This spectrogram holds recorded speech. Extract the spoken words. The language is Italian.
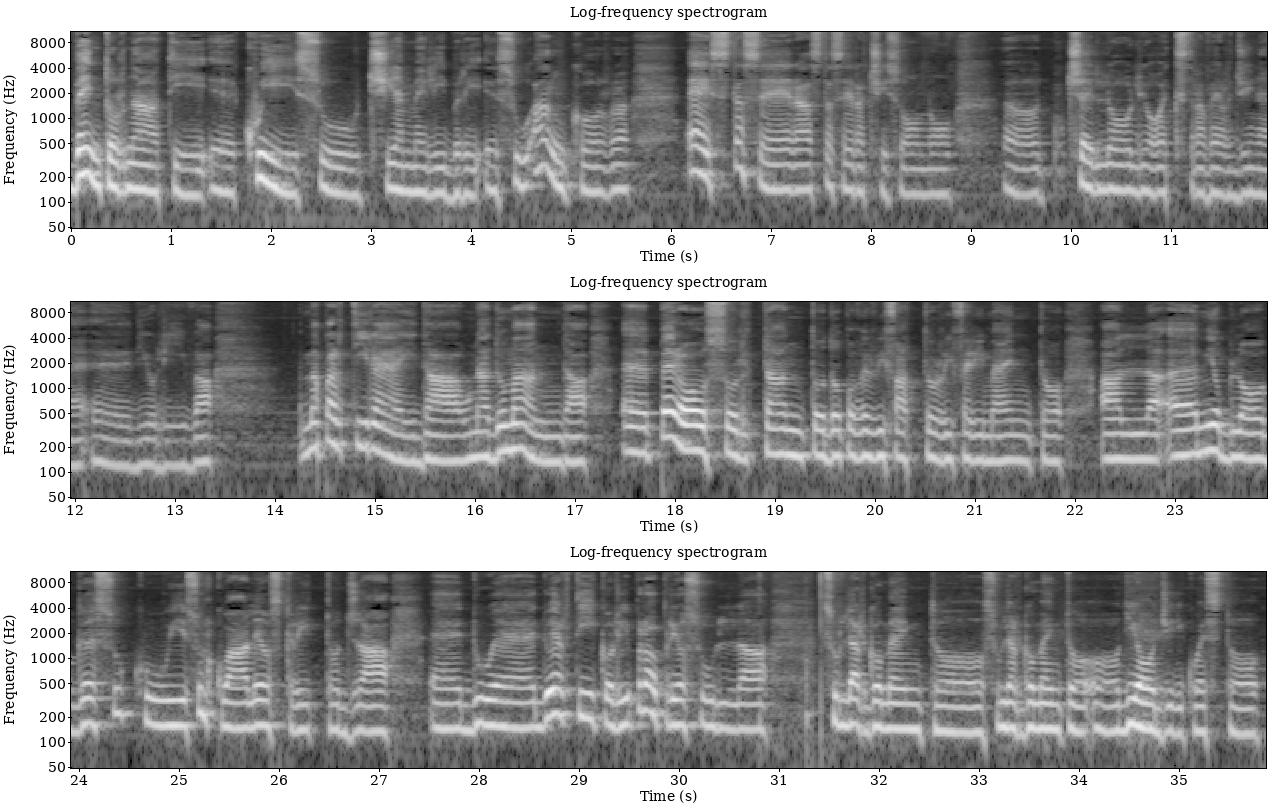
Bentornati eh, qui su CM Libri, eh, su Anchor. E stasera, stasera ci sono, eh, c'è l'olio extravergine eh, di oliva ma partirei da una domanda, eh, però soltanto dopo avervi fatto riferimento al eh, mio blog su cui, sul quale ho scritto già eh, due, due, articoli proprio sul, sull'argomento, sull'argomento oh, di oggi di questo,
